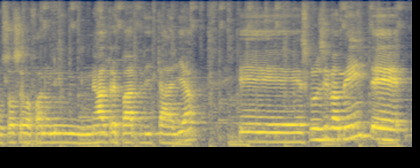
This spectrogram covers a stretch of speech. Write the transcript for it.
non so se lo fanno in, in altre parti d'Italia, e esclusivamente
